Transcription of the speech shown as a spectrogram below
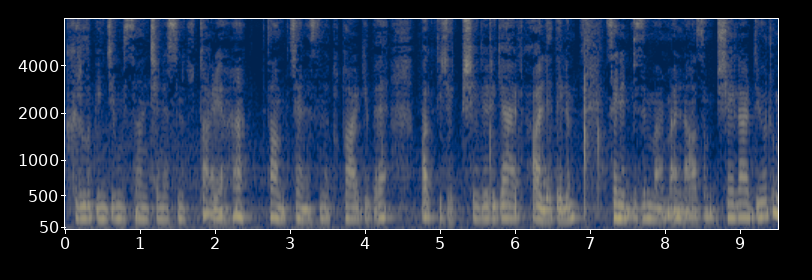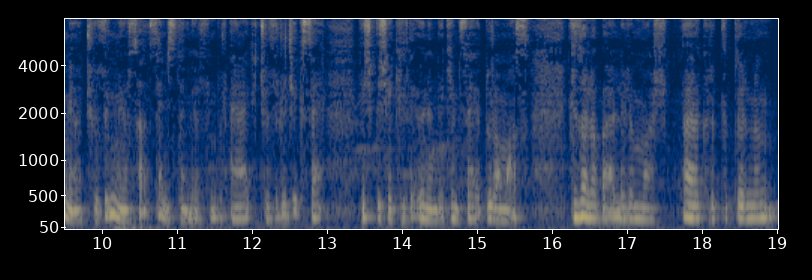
Kırılıp incinmiş insanın çenesini tutar ya. Heh, tam çenesini tutar gibi. Bak diyecek bir şeyleri gel halledelim. Senin izin vermen lazım. Bir şeyler diyorum ya çözülmüyorsa sen istemiyorsundur. Eğer ki çözülecekse hiçbir şekilde önünde kimse duramaz. Güzel haberlerim var hayal kırıklıklarının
